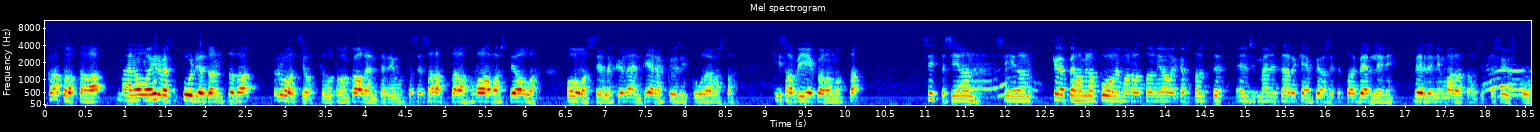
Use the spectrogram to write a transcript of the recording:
katsotaan. Mä en ollut hirveästi budjetoinut tota Ruotsi-ottelu tuohon kalenteriin, mutta se saattaa vahvasti olla, olla siellä. Kyllä en tiedä, kyllä siitä kuulee vasta kisaviikolla, mutta sitten siinä on, siinä on Kööpenhaminan puolimaraton ja oikeastaan sitten ensimmäinen tärkeämpi on sitten toi Berliini, Berliinin maraton sitten syyskuun,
